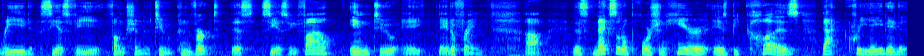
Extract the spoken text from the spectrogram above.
read CSV function to convert this CSV file into a data frame. Uh, this next little portion here is because that created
